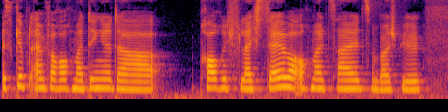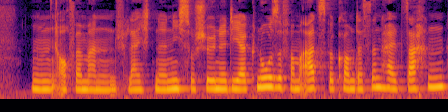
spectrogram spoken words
es gibt einfach auch mal Dinge, da brauche ich vielleicht selber auch mal Zeit. Zum Beispiel auch wenn man vielleicht eine nicht so schöne Diagnose vom Arzt bekommt, das sind halt Sachen,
